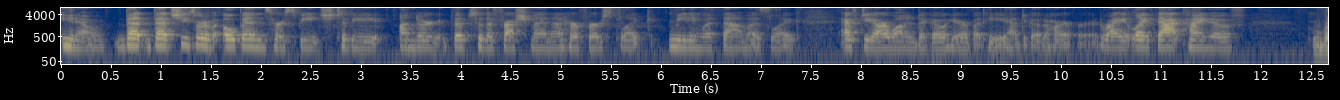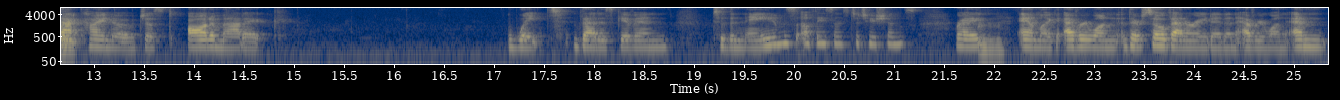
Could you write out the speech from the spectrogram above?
you know that that she sort of opens her speech to the under the to the freshmen at her first like meeting with them as like FDR wanted to go here but he had to go to Harvard right? Like that kind of Right. that kind of just automatic weight that is given to the names of these institutions right? Mm-hmm. And like everyone they're so venerated and everyone and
